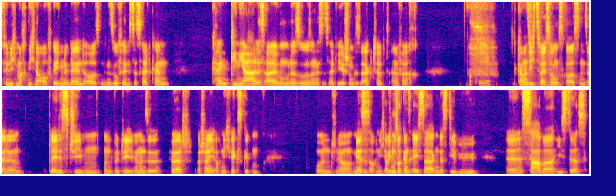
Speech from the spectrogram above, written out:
finde ich, macht nicht eine aufregende Band aus. Und insofern ist das halt kein, kein geniales Album oder so, sondern es ist halt, wie ihr schon gesagt habt, einfach Okay. kann man sich zwei Songs raus in seine Playlist schieben und wird die, wenn man sie hört, wahrscheinlich auch nicht wegskippen. Und ja, mehr ist es auch nicht. Aber ich muss auch ganz ehrlich sagen, das Debüt, äh, Saba hieß das,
